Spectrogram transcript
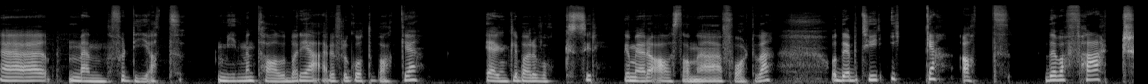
eh, men fordi at min mentale barriere for å gå tilbake egentlig bare vokser jo mer avstand jeg får til det. Og det betyr ikke at det var fælt.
